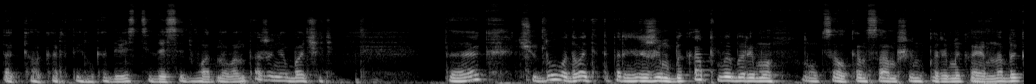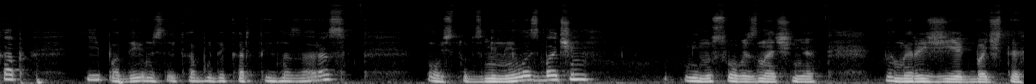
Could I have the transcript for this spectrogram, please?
така картинка. 210 Вт навантаження бачить. Так, чудово. Давайте тепер режим бекап виберемо. От Cell Consumption перемикаємо на бекап. І подивимося, яка буде картина зараз. Ось тут змінилось, бачимо. Мінусове значення на мережі, як бачите,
